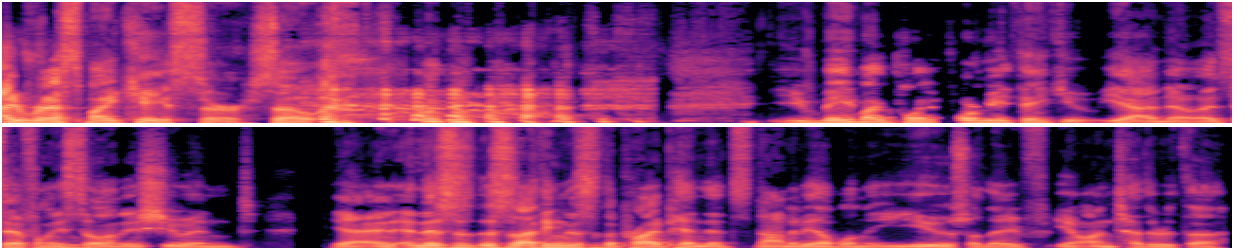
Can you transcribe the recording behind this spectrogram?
I rest my case, sir. So you've made my point for me. Thank you. Yeah, no, it's definitely Mm. still an issue, and yeah, and, and this is this is I think this is the Pride pin that's not available in the EU, so they've you know untethered the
